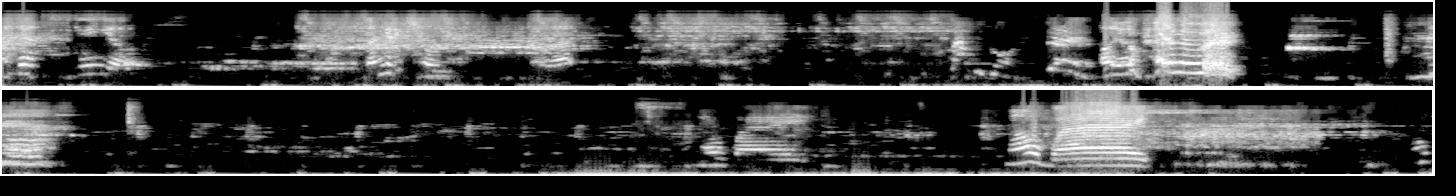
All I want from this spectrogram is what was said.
I said scale. I'm gonna kill you. You know that? I am Penny! No. No way. No way. No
